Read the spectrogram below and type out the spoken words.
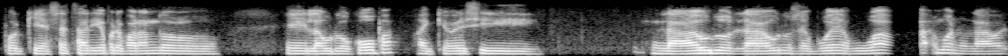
porque ya se estaría preparando eh, la Eurocopa. Hay que ver si la Euro, la Euro se puede jugar. Bueno, la,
